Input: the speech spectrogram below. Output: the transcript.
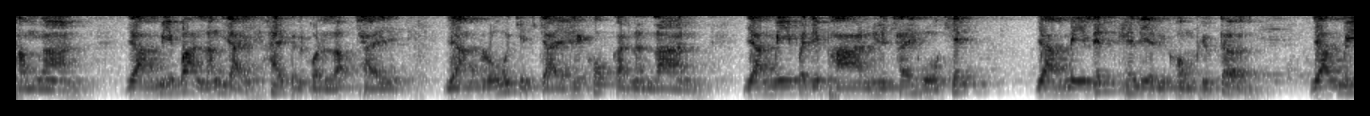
ทำงาน อยากมีบ้านหลังใหญ่ให้เป็นคนรับใช้ อยากรู้จิตใจให้คบกันนานๆ อยากมีปฏิภาณให้ใช้หัวคิด อยากมีฤทธิ์ให้เรียนคอมพิวเตอร์ อยากมี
